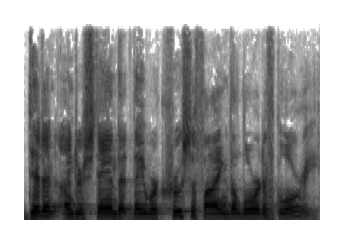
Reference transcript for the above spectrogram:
didn't understand that they were crucifying the Lord of glory.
